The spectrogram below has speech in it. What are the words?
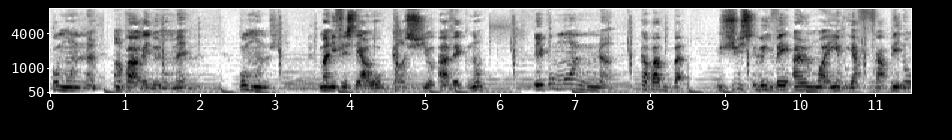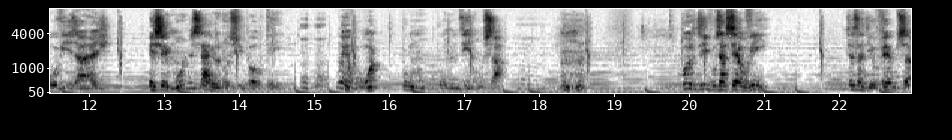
Pour mon emparer de nous-mêmes. Pour mon manifester arrogance avec nous. Et pour mon capable juste arriver à un moyen pour y frapper nos visages. E se moun sa yo nou supporte. Mwen wot pou m di nou sa. Mhm. Paul di vous a servi. Se sa di veb sa,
